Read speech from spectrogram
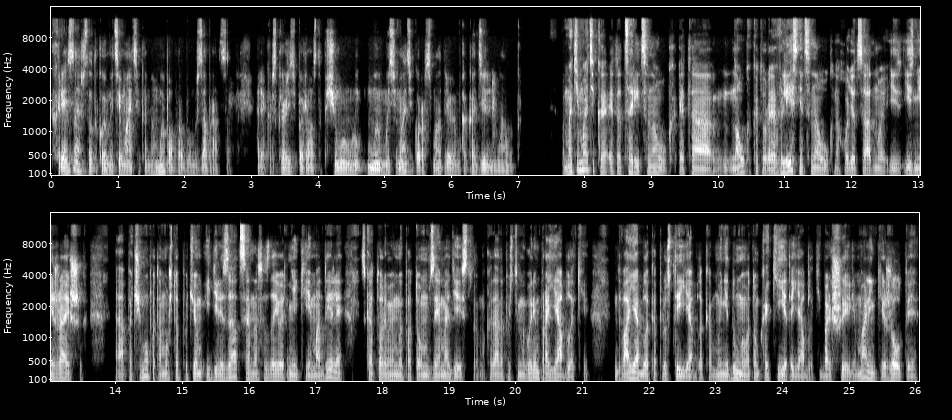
Хрен знает, что такое математика, но мы попробуем разобраться. Олег, расскажите, пожалуйста, почему мы математику рассматриваем как отдельный навык? Математика– это царица наук. Это наука, которая в лестнице наук находится одной из, из нижайших. А почему? Потому что путем идеализации она создает некие модели, с которыми мы потом взаимодействуем. Когда, допустим, мы говорим про яблоки, два яблока плюс три яблока, мы не думаем о том, какие это яблоки, большие или маленькие, желтые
